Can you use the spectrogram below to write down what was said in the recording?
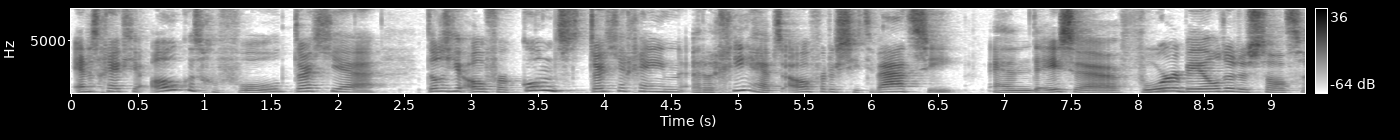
En het geeft je ook het gevoel dat je dat het je overkomt dat je geen regie hebt over de situatie. En deze voorbeelden, dus dat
